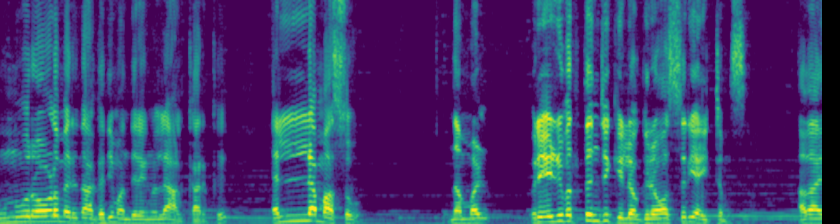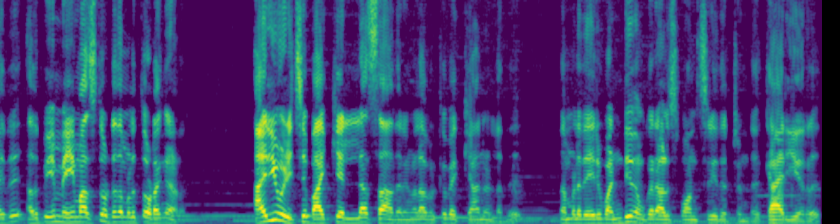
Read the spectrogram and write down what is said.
മുന്നൂറോളം വരുന്ന അഗതി മന്ദിരങ്ങളിലെ ആൾക്കാർക്ക് എല്ലാ മാസവും നമ്മൾ ഒരു എഴുപത്തഞ്ച് കിലോ ഗ്രോസറി ഐറ്റംസ്. അതായത് അതിപ്പോൾ ഈ മെയ് മാസം തൊട്ട് നമ്മൾ തുടങ്ങുകയാണ് അരി ഒഴിച്ച് ബാക്കി എല്ലാ സാധനങ്ങളും അവർക്ക് വെക്കാനുള്ളത്. നമ്മൾ ഇതേ ഒരു വണ്ടി നമുക്ക് ഒരാൾ സ്പോൺസർ ചെയ്തിട്ടുണ്ട് കാരിയർ.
